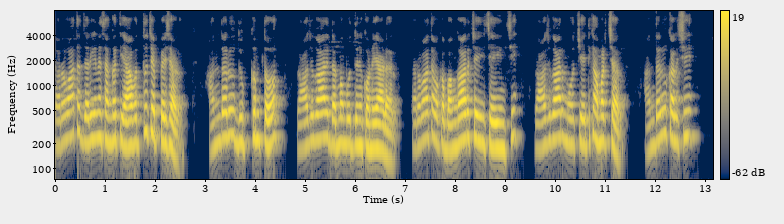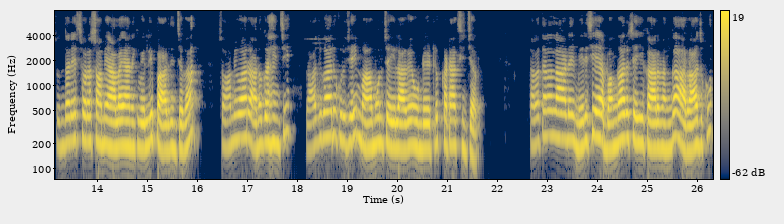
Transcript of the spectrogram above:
తర్వాత జరిగిన సంగతి యావత్తూ చెప్పేశాడు. అందరూ దుఃఖంతో రాజుగారి ధర్మబుద్ధిని కొనియాడారు. తర్వాత ఒక బంగారు చేయి చేయించి రాజుగారు మోచేతికి అమర్చారు. అందరూ కలిసి సుందరేశ్వర స్వామి ఆలయానికి వెళ్ళి ప్రార్థించగా స్వామివారు అనుగ్రహించి రాజుగారి కుడి చేయి మామూలు చేయిలాగే ఉండేట్లు కటాక్షించారు. తలతలలాడే మెరిసే ఆ బంగారు చెయ్యి కారణంగా ఆ రాజుకు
